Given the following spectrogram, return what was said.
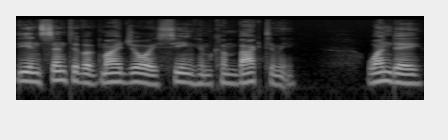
the incentive of my joy seeing him come back to me. One day,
